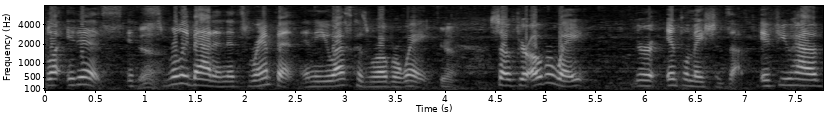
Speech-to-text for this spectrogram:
blood. It is. It's Yeah. really bad, and it's rampant in the U.S. because we're overweight. Yeah. So if you're overweight, your inflammation's up. If you have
